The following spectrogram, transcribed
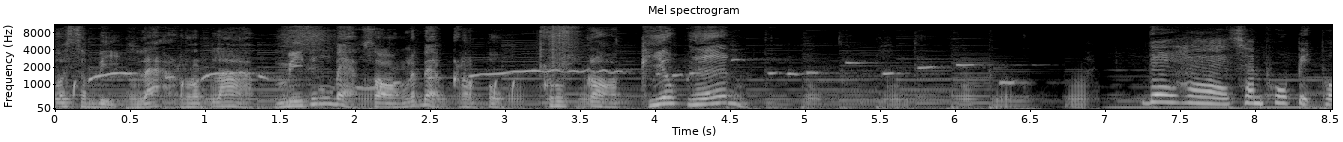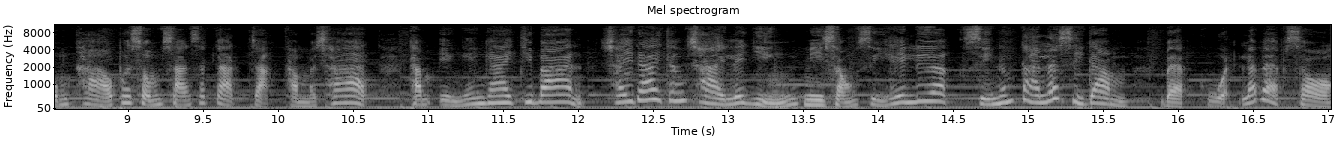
วาซาบิ และรสลาบ มีทั้งแบบซองและแบบกระปุกกรุบกรอบเคี้ยวเพลิน เดย์แฮร์แชมพูปิดผมขาวผสมสารสกัดจากธรรมชาติทำเองง่าย ๆ ที่บ้าน ใช้ได้ทั้งชายและหญิง มีสองสีให้เลือก สีน้ำตาลและสีดำ แบบขวดและแบบซอง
